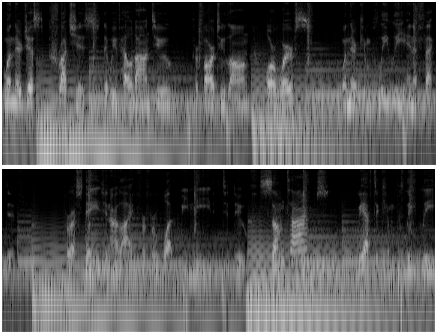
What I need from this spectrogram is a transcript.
When they're just crutches that we've held on to for far too long, or worse, when they're completely ineffective for a stage in our life or for what we need to do. Sometimes we have to completely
